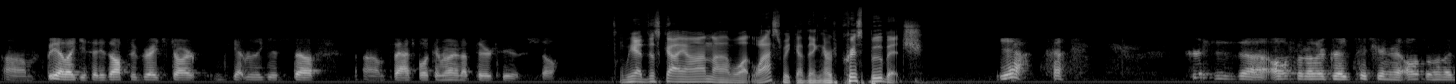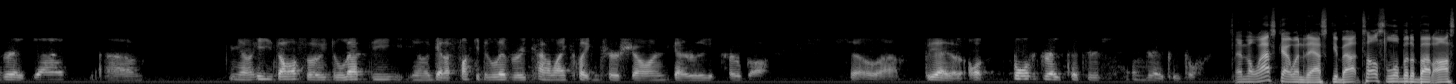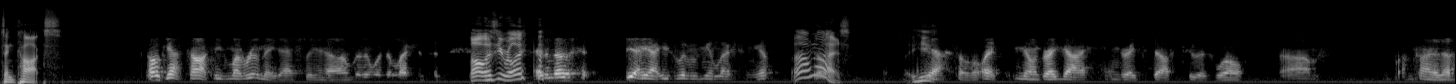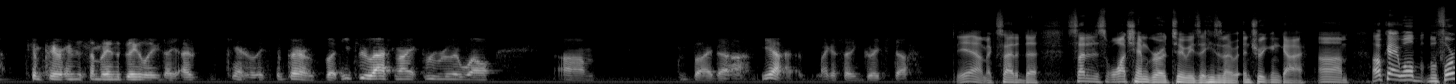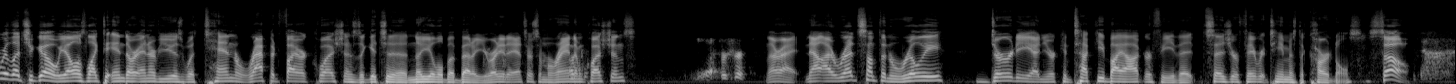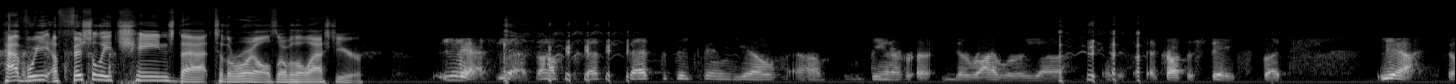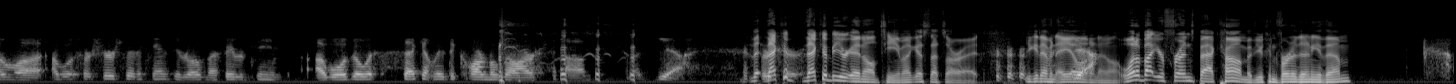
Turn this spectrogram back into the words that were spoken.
Um, but yeah, like you said, he's off to a great start. He's got really good stuff. Um, fastball can run it up there too. So we had this guy on uh, what last week, I think, or Kris Bubic. Yeah. Kris is uh, also another great pitcher and also another great guy. Um, you know, he's also he's a lefty. You know, got a funky delivery, kind of like Clayton Kershaw, and he's got a really good curveball. So, uh, but yeah, all, both great pitchers and great people. And the last guy I wanted to ask you about, tell us a little bit about Austin Cox. Oh yeah, Cox. He's my roommate actually. You know, I'm living with in Lexington. Oh, is he really? and another, yeah, yeah, he's living with me in Lexington. Yep. Oh, so, nice. He's, yeah, so like you know, great guy and great stuff too as well. Um, I'm trying to compare him to somebody in the big leagues. I, I can't really compare him, but he threw last night, threw really well. Um, but uh, yeah, like I said, great stuff. Yeah, I'm excited to excited to watch him grow too. He's a, he's an intriguing guy. Um, okay, well, before we let you go, we always like to end our interviews with ten rapid fire questions to get you to know you a little bit better. You ready to answer some random okay. questions? Yeah, for sure. All right. Now, I read something really dirty on your Kentucky biography that says your favorite team is the Cardinals. So, have we officially changed that to the Royals over the last year? Yes, yes. Um, that's that's the big thing, you know, um, being a, a the rivalry uh, across the states. But yeah, so uh, I will for sure say the Kansas City Royals my favorite team. I will go with secondly the Cardinals are. Um, yeah. Th- that sure. could that could be your NL team. I guess that's all right. You can have an AL Yeah. and an NL. What about your friends back home? Have you converted any of them?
